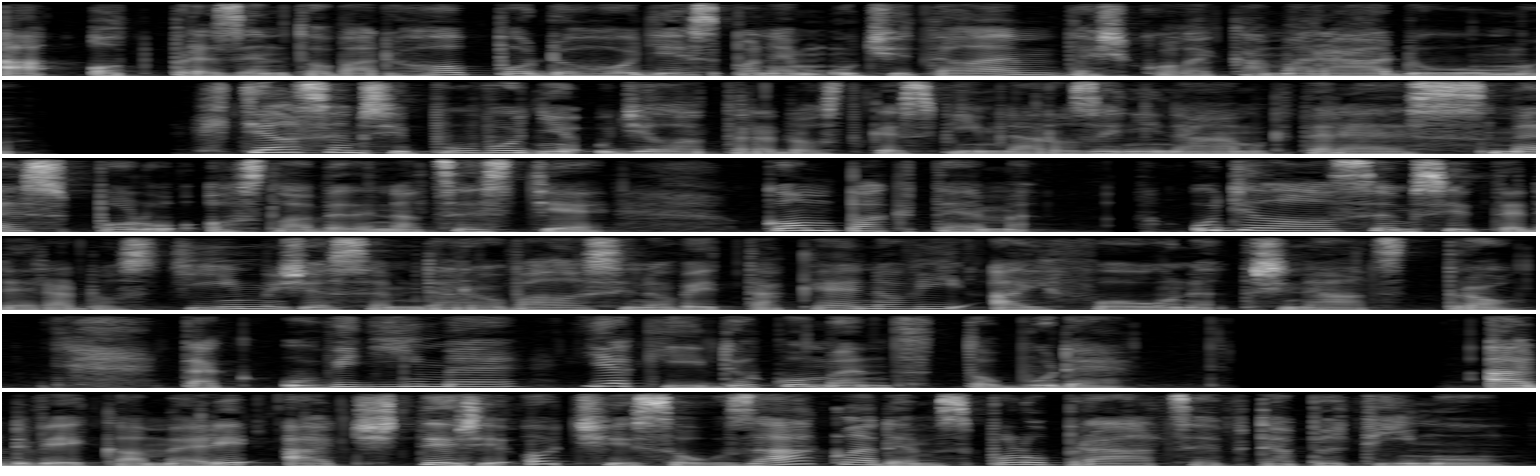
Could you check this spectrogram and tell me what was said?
a odprezentovat ho po dohodě s panem učitelem ve škole kamarádům. Chtěl jsem si původně udělat radost ke svým narozeninám, které jsme spolu oslavili na cestě, kompaktem Udělal jsem si tedy radost tím, že jsem daroval synovi také nový iPhone 13 Pro. Tak uvidíme, jaký dokument to bude. A dvě kamery a čtyři oči jsou základem spolupráce v Double Teamu.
